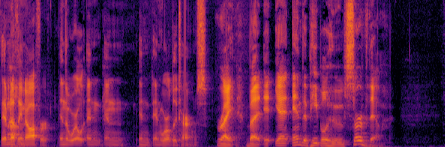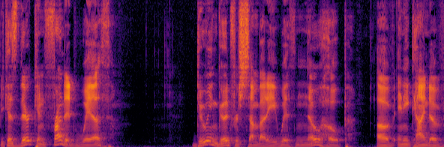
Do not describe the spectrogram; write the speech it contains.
They have nothing to offer in the world in in in, in worldly terms. Right, but it, and the people who serve them, because they're confronted with doing good for somebody with no hope of any kind of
